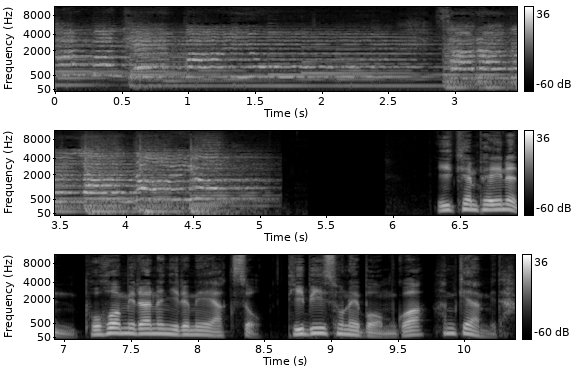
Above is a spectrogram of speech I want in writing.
한번 해봐요 사랑을 나눠요 이 캠페인은 보험이라는 이름의 약속 DB손해보험과 함께합니다.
